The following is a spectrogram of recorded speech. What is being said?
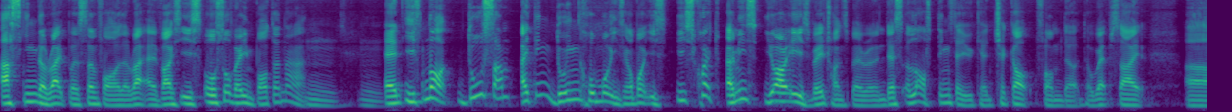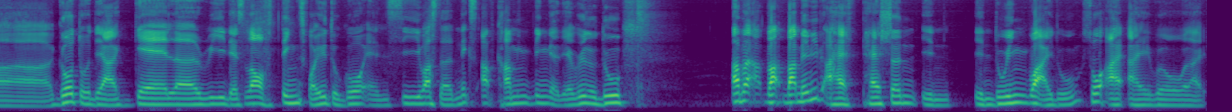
asking the right person for the right advice is also very important. ah. Mm, And if not, do some. I think doing homework in Singapore is, is quite. I mean, URA is very transparent. There's a lot of things that you can check out from the, the website. Uh, go to their gallery. There's a lot of things for you to go and see what's the next upcoming thing that they're going to do. Uh, but, but, but maybe I have passion in in doing what I do, so I, I will like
